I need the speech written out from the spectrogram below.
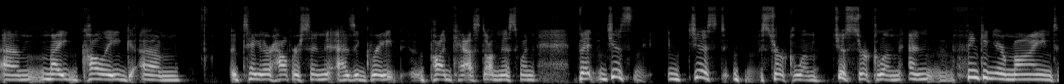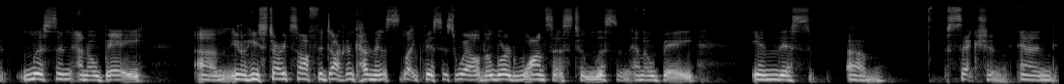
um, my colleague um, Taylor Halverson has a great podcast on this one. But just, just circle them, just circle them, and think in your mind, listen and obey. Um, you know, he starts off the Doctrine and Covenants like this as well. The Lord wants us to listen and obey in this um, section, and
